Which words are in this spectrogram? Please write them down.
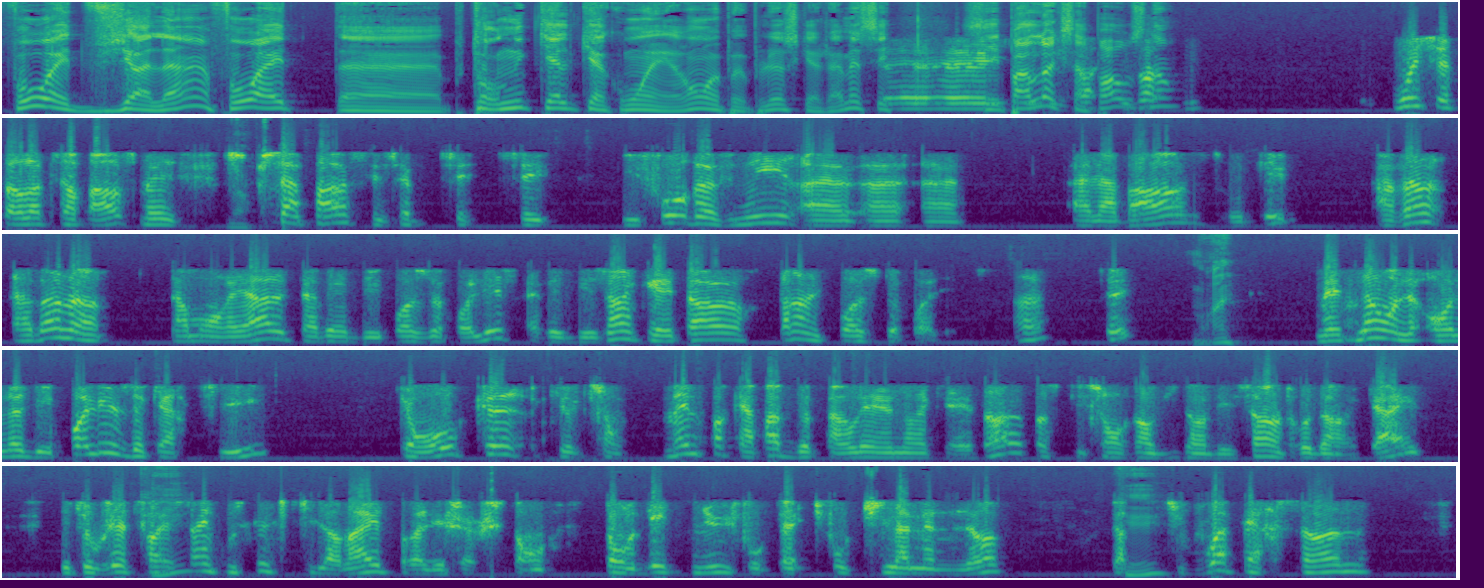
Faut être violent. Faut être euh, tourner quelques coins ronds un peu plus que jamais. C'est Euh, c'est par là que ça passe, non? Oui, c'est par là que ça passe, mais ce que ça passe, c'est- il faut revenir à, à- à- à la base, OK? Avant, avant dans, dans Montréal, tu avais des postes de police avec des enquêteurs dans le poste de police. Hein? Ouais. Maintenant, on a, on a des polices de quartier qui ont aucun, qui qui sont même pas capables de parler à un enquêteur parce qu'ils sont rendus dans des centres d'enquête. Tu es obligé de faire Ok. 5 ou 6 kilomètres pour aller chercher ton, ton détenu. Il faut faut que tu l'amènes là. Ok. Tu vois personne.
